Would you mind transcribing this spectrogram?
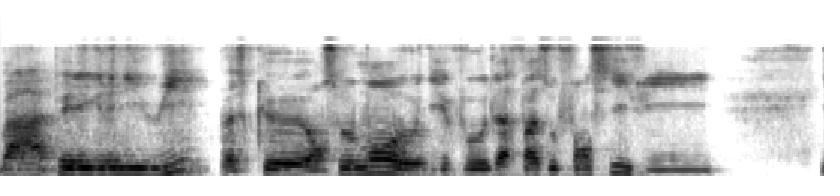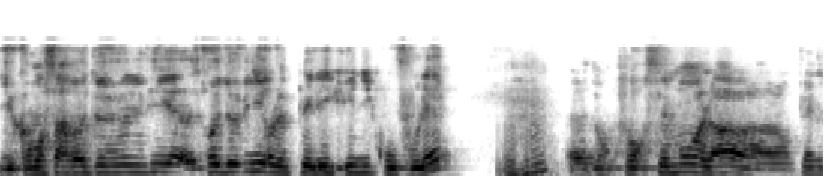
Bah Pellegrini oui, parce que en ce moment au niveau de la phase offensive, il commence à redevenir le Pellegrini qu'on voulait. Mmh. Euh, donc forcément là, en pleine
